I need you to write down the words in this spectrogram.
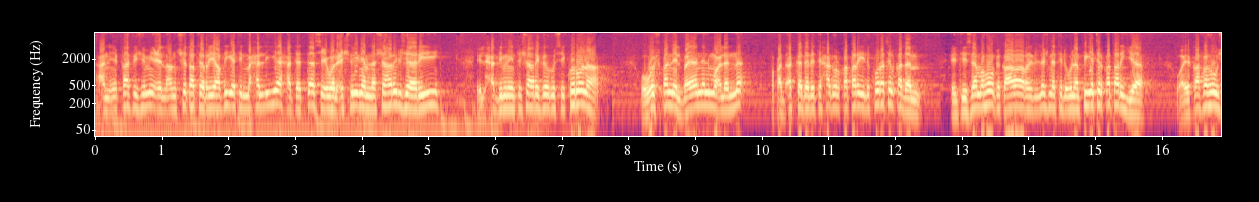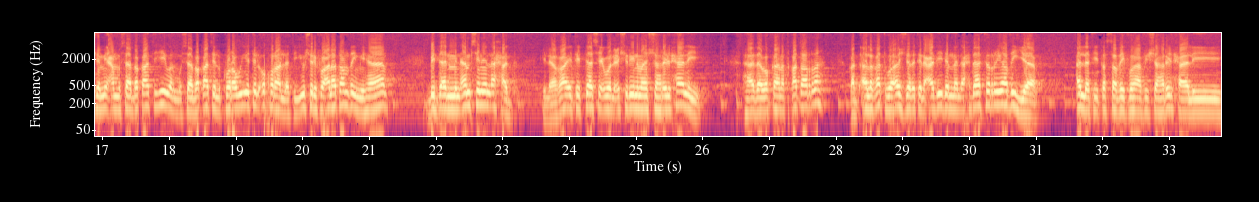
عن إيقاف جميع الأنشطة الرياضية المحلية حتى التاسع والعشرين من الشهر الجاري للحد من انتشار فيروس كورونا. ووفقا للبيان المعلن فقد أكد الاتحاد القطري لكرة القدم التزامه بقرار اللجنة الأولمبية القطرية وإيقافه جميع مسابقاته والمسابقات الكروية الأخرى التي يشرف على تنظيمها بدءا من أمس الأحد. إلى غاية التاسع والعشرين من الشهر الحالي. هذا وكانت قطر قد ألغت وأجرت العديد من الأحداث الرياضية التي تستضيفها في الشهر الحالي.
